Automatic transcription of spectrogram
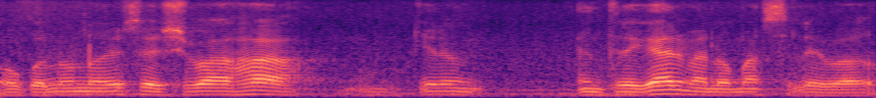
O cuando uno dice Shvaha, quiero entregarme a lo más elevado.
